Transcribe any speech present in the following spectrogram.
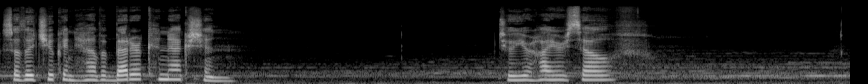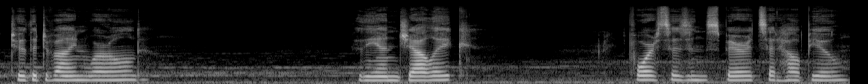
so that you can have a better connection to your higher self to the divine world, to the angelic forces and spirits that help you,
